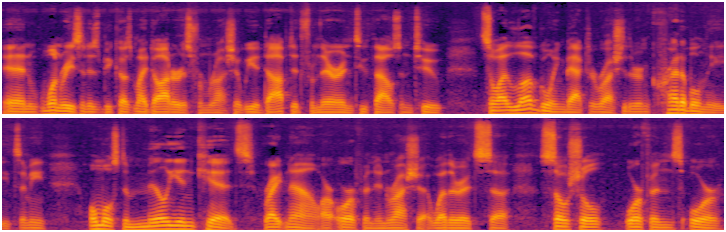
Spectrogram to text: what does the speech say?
And one reason is because my daughter is from Russia. We adopted from there in 2002. So I love going back to Russia. There are incredible needs. I mean, almost a million kids right now are orphaned in Russia, whether it's uh, social orphans or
